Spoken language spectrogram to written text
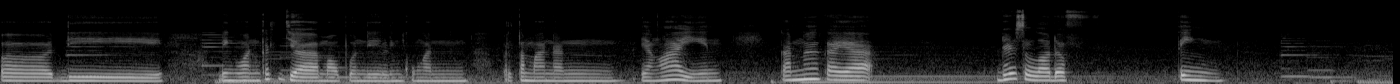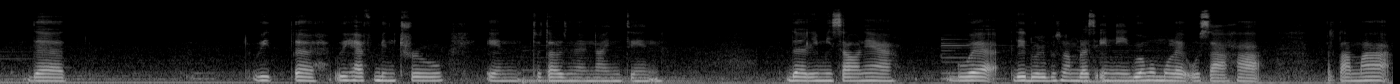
uh, di lingkungan kerja maupun di lingkungan pertemanan yang lain. Karena kayak there's a lot of thing that we uh, we have been through in 2019 dari misalnya gue di 2019 ini gue memulai usaha. Pertama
